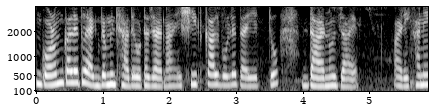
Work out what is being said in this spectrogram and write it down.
গরমকালে তো একদমই ছাদে ওঠা যায় না, এই শীতকাল বলে তাই একটু দাঁড়ানো যায়। আর এখানে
